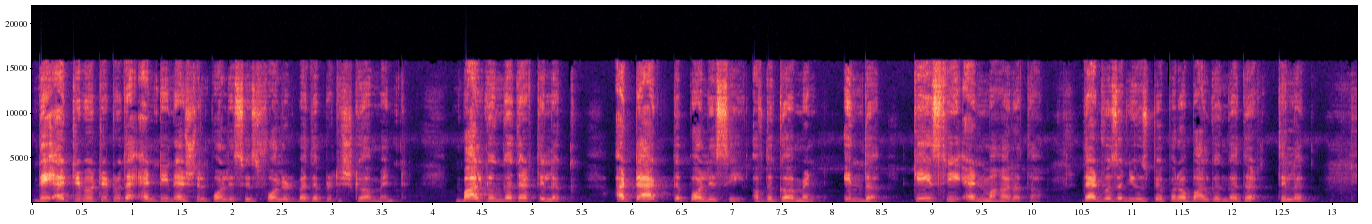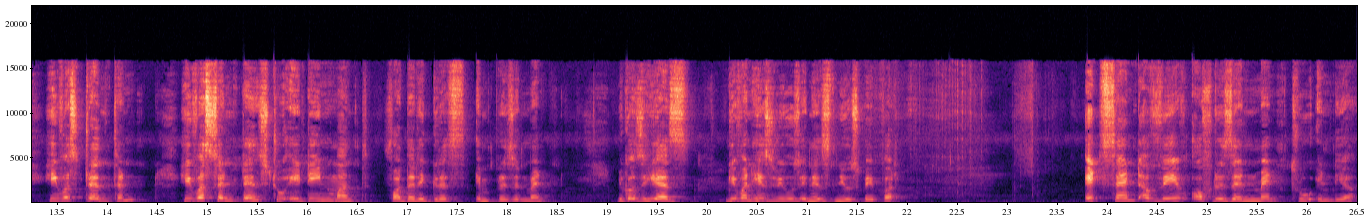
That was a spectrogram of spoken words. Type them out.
They attributed to the anti-national policies followed by the British government. Bal Gangadhar Tilak attacked the policy of the government in the Kesari and Maharatha. That was a newspaper of Bal Gangadhar Tilak. He was strengthened. He was sentenced to 18 months for the rigorous imprisonment because he has given his views in his newspaper. It sent a wave of resentment through India.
